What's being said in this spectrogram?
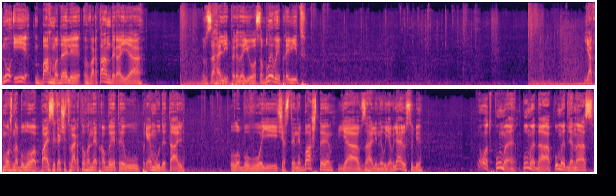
Ну і баг моделі Вартандера я взагалі передаю особливий привіт. Як можна було пазіка четвертого не пробити у пряму деталь лобової частини башти, я взагалі не уявляю собі. Ну от пуми, пуми, да, пуми для нас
